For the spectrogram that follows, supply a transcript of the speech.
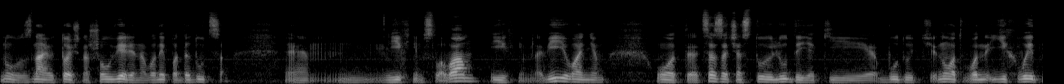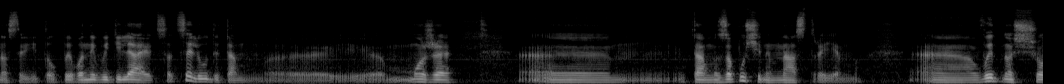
ну, знають точно, що уверенно вони подадуться е, їхнім словам, їхнім навіюванням. От, е, це зачастую люди, які будуть, ну от вони їх видно серед толпи, вони виділяються. Це люди там, е, може, е, там запущеним настроєм, видно, що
